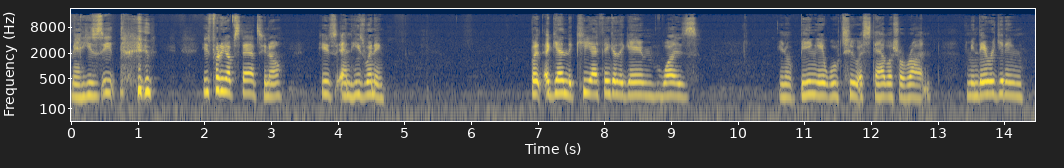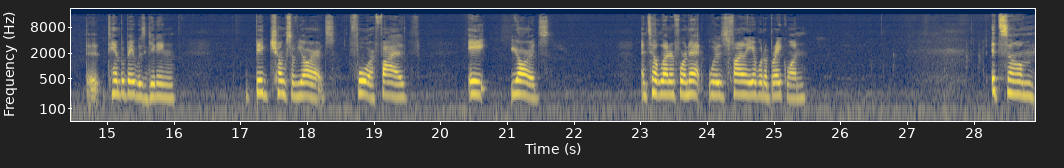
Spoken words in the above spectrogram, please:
man, he's he, he's putting up stats. You know, he's and he's winning. But again, the key I think of the game was you know, being able to establish a run. I mean, they were getting the Tampa Bay was getting big chunks of yards, four, five, eight yards, until Leonard Fournette was finally able to break one. It's um,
